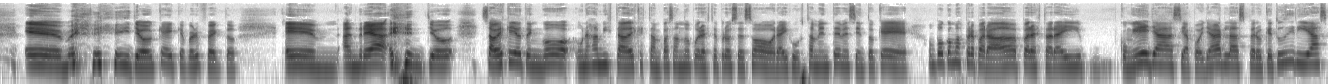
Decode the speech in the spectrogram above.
Em, y yo, ok, qué perfecto. Em, Andrea, yo, sabes que yo tengo unas amistades que están pasando por este proceso ahora y justamente me siento que un poco más preparada para estar ahí con ellas y apoyarlas, pero ¿qué tú dirías?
